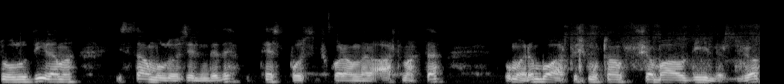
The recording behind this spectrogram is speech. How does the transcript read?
dolu değil ama İstanbul özelinde de test pozitif oranları artmakta. Umarım bu artış mutant suça bağlı değildir diyor.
